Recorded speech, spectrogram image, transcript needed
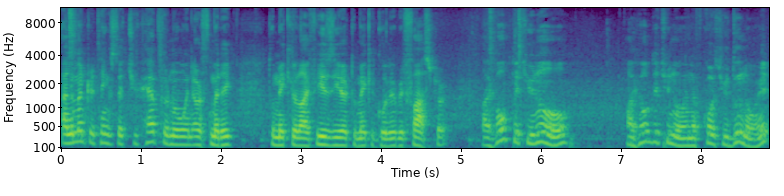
elementary things that you have to know in arithmetic to make your life easier, to make it go a little bit faster. I hope that you know, I hope that you know, and of course you do know it,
